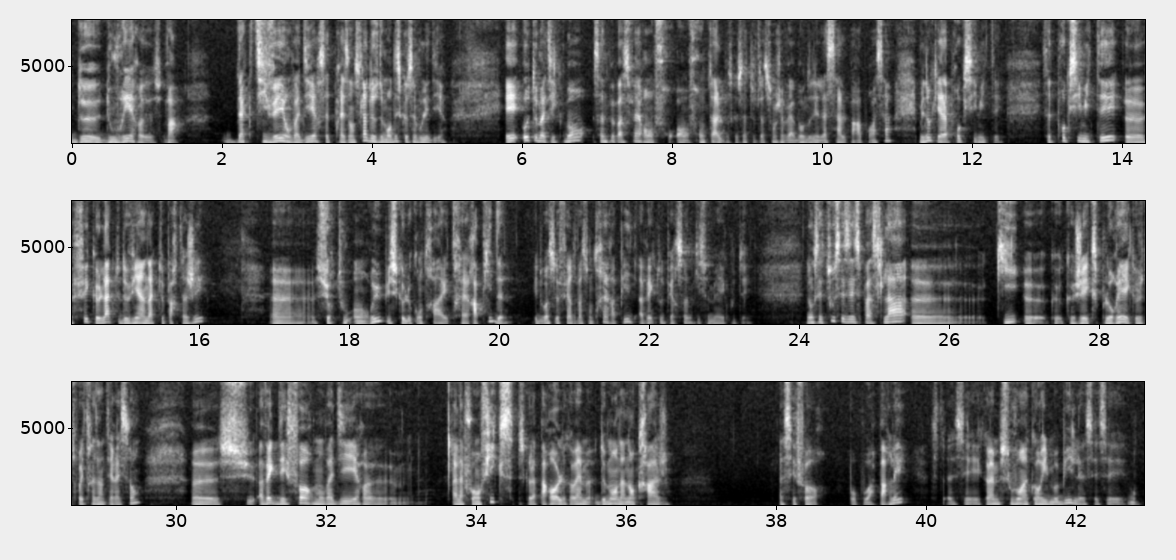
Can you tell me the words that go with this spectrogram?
de d'ouvrir, euh, enfin d'activer, on va dire, cette présence-là, de se demander ce que ça voulait dire. Et automatiquement, ça ne peut pas se faire en, frontal, parce que ça, de toute façon, j'avais abandonné la salle par rapport à ça. Mais donc, il y a la proximité. Cette proximité euh, fait que l'acte devient un acte partagé, euh, surtout en rue, puisque le contrat est très rapide et doit se faire de façon très rapide avec toute personne qui se met à écouter. Donc c'est tous ces espaces-là euh, que, j'ai explorés et que j'ai trouvé très intéressants, avec des formes, on va dire, à la fois en fixe, parce que la parole quand même demande un ancrage assez fort pour pouvoir parler. C'est quand même souvent un corps immobile. C'est bon,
